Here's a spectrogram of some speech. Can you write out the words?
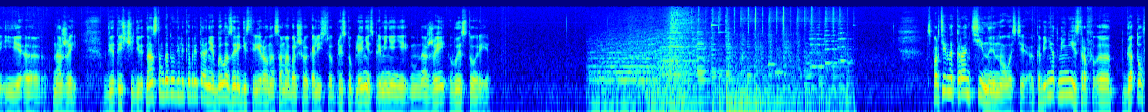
и э, ножей. В 2019 году в Великобритании было зарегистрировано самое большое количество преступлений с применением ножей в истории. Спортивно-карантинные новости. Кабинет министров э, готов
